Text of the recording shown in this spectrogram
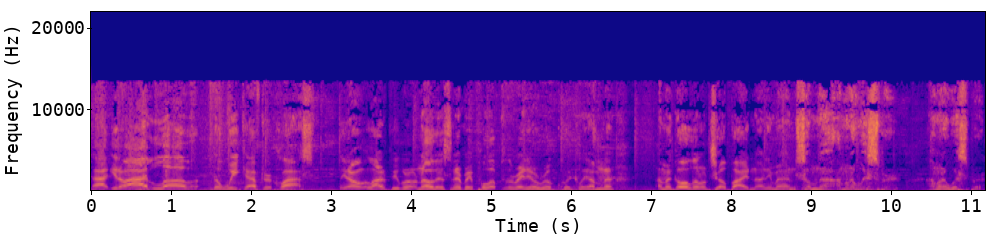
uh, you know, I love the week after class. You know, a lot of people don't know this, and everybody pull up to the radio real quickly. I'm gonna, I'm gonna go a little Joe Biden on you, man. So I'm gonna, I'm gonna whisper. I'm gonna whisper.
